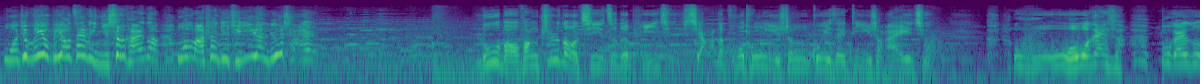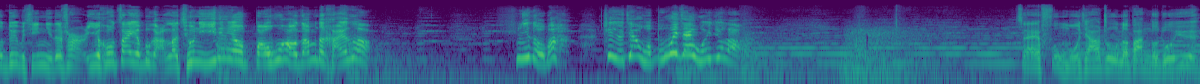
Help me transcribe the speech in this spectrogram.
我就没有必要再为你生孩子。我马上就去医院流产。”卢宝芳知道妻子的脾气，吓得扑通一声跪在地上哀求：“我我我该死，不该做对不起你的事儿，以后再也不敢了。求你一定要保护好咱们的孩子。”你走吧，这个家我不会再回去了。在父母家住了半个多月，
